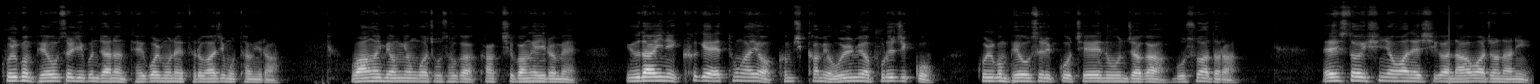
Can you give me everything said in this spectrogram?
굵은 베옷을 입은 자는 대궐문에 들어가지 못함이라. 왕의 명령과 조서가 각 지방에 이름에 유다인이 크게 애통하여 금식하며 울며 부르짖고 굵은 베옷을 입고 죄에 누운 자가 무수하더라. 에스더의 시녀와 내시가 나와 전하니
